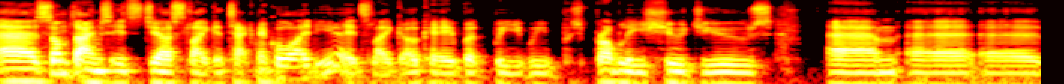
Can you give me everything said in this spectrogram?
Uh, sometimes it's just like a technical idea. It's like okay, but we we probably should use um, uh, uh,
